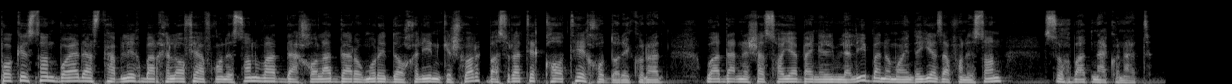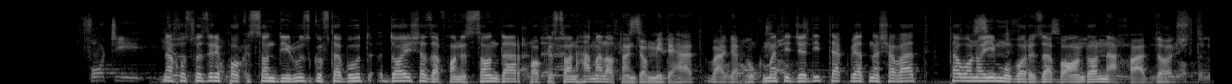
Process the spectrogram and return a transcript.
پاکستان باید از تبلیغ برخلاف افغانستان و دخالت در امور داخلی این کشور به صورت قاطع خودداری کند و در نشست های بین المللی به نمایندگی از افغانستان صحبت نکند. نخست وزیر پاکستان دیروز گفته بود داعش از افغانستان در پاکستان حملات انجام می دهد و اگر حکومت جدید تقویت نشود توانایی مبارزه با آن را نخواهد داشت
